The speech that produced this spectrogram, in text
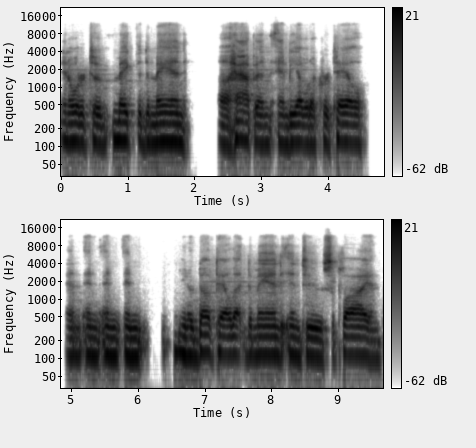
in order to make the demand uh, happen and be able to curtail and and and and you know dovetail that demand into supply and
